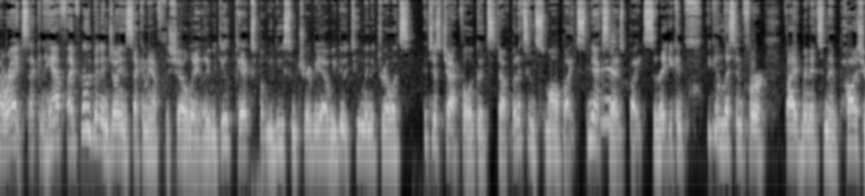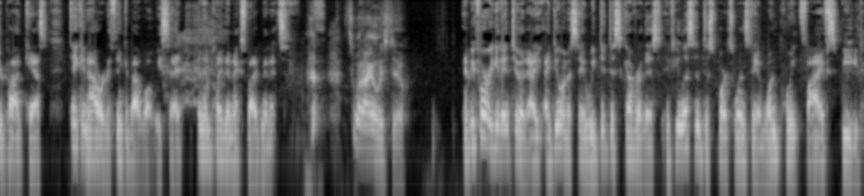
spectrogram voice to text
All right, second half. I've really been enjoying the second half of the show lately. We do picks, but we do some trivia. We do a two minute drill. It's it's just chock full of good stuff, but it's in small bites, snack size bites, so that you can you can listen for five minutes and then pause your podcast, take an hour to think about what we said, and then play the next five minutes. That's what I always do. And before we get into it, I, I do want to say we did discover this. If you listen to Sports Wednesday at 1.5 speed,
